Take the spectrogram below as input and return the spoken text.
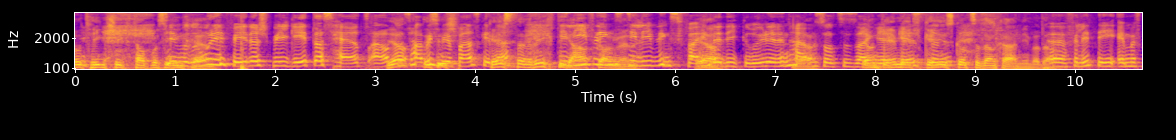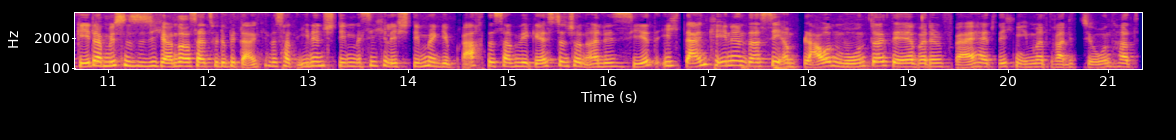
dorthin geschickt habe, wo sie Dem Rudi-Federspiel geht das Herz auf, ja, das habe ich mir fast gedacht. Gestern richtig die, Lieblings, die Lieblingsfeinde, ja. die Grünen, haben ja. sozusagen ja, und die MFG ist Gott sei Dank auch nicht mehr da. Äh, verliert die MFG, da müssen Sie sich andererseits wieder bedanken. Das hat Ihnen Stimme, sicherlich Stimme gebracht. Das haben wir gestern schon analysiert. Ich danke Ihnen, dass Sie am blauen Montag, der ja bei den Freiheitlichen immer Tradition hat,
